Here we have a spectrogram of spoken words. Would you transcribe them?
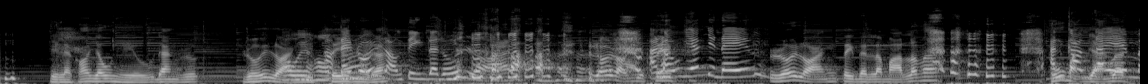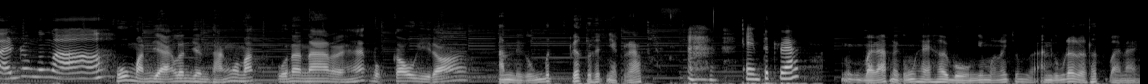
Vậy là có dấu hiệu đang rối, rối loạn Hồi nhịp tim rối đó. loạn tiền đình. Rối loạn. Rối loạn nhịp anh tim. không dám nhìn em. Rối loạn tiền đình là mệt lắm á. Anh cầm tay lên. em mà anh run con mờ Phú mạnh dạn lên nhìn thẳng vào mắt của Nana rồi hát một câu gì đó. Anh thì cũng thích- rất là thích nhạc rap. Em thích rap. Bài rap này cũng hơi hơi buồn nhưng mà nói chung là anh cũng rất là thích bài này.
